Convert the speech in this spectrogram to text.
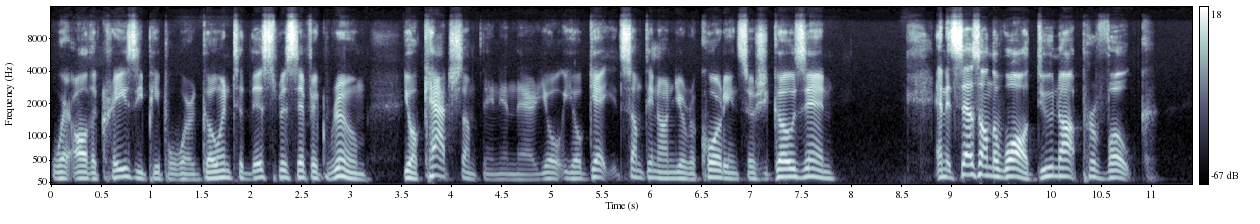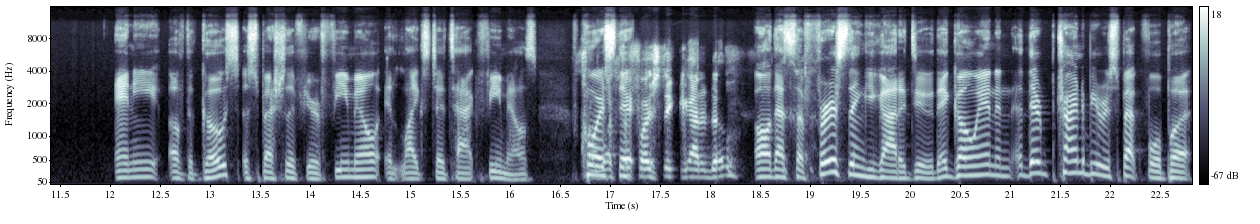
where all the crazy people were go into this specific room you'll catch something in there you'll you'll get something on your recording so she goes in and it says on the wall do not provoke any of the ghosts especially if you're a female it likes to attack females of So course what's the first thing you got to do? Oh, that's the first thing you got to do. They go in and they're trying to be respectful, but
